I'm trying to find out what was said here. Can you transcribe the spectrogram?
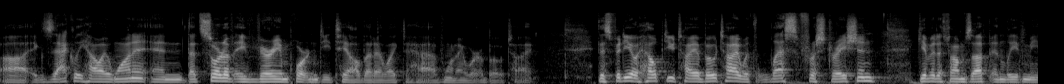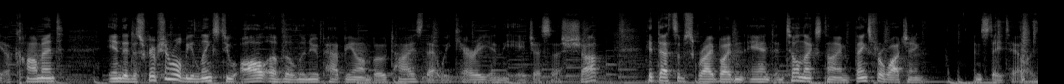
uh, exactly how I want it, and that's sort of a very important detail that I like to have when I wear a bow tie. If this video helped you tie a bow tie with less frustration, give it a thumbs up and leave me a comment. In the description will be links to all of the Le Papillon bow ties that we carry in the HSS shop. Hit that subscribe button, and until next time, thanks for watching, and stay tailored.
